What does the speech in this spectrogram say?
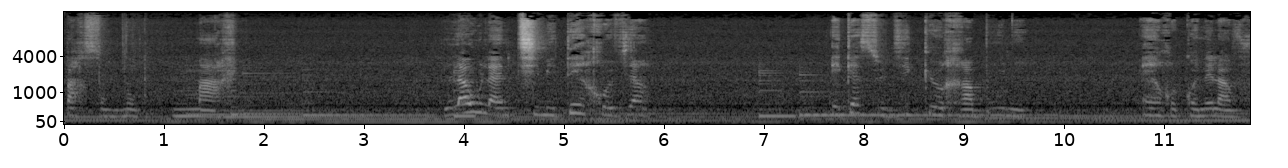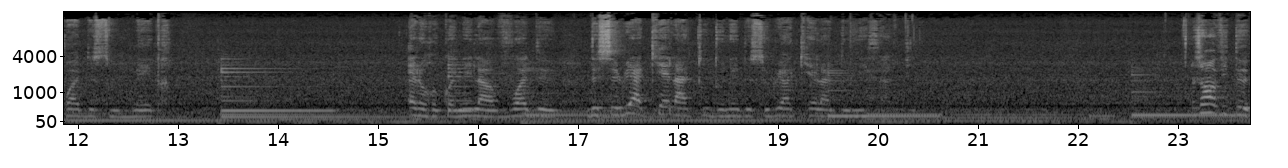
par son nom, Marie. Là où l'intimité revient et qu'elle se dit que Rabouni, elle reconnaît la voix de son maître. Elle reconnaît la voix de, de celui à qui elle a tout donné, de celui à qui elle a donné sa vie. J'ai envie de...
